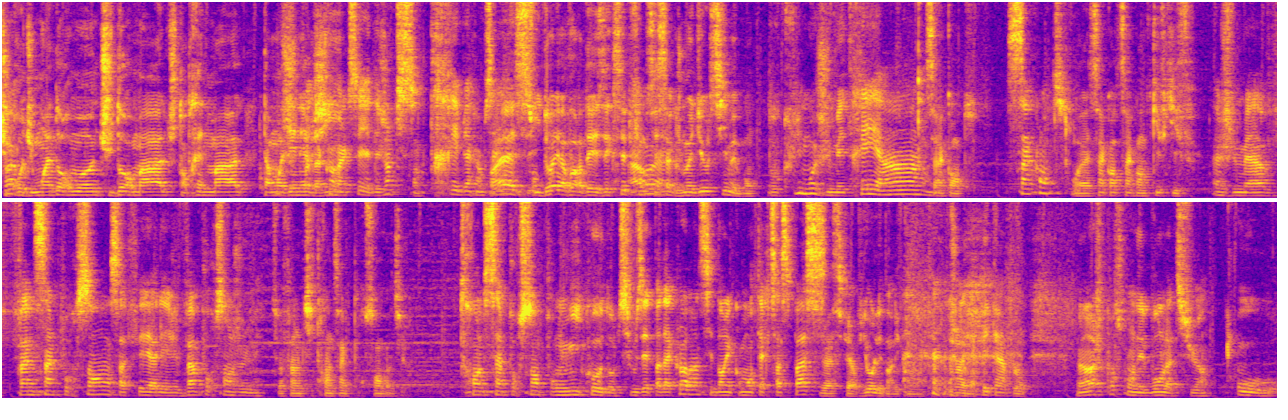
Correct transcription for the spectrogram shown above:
Tu Ouais. produis moins d'hormones, tu dors mal, tu t'entraînes mal, t'as moins Je suis pas d'énergie. d'accord avec ça, il y a des gens qui sont très bien comme ça. Ouais, sont- il doit y avoir des exceptions, Ah ouais. c'est ça que je me dis aussi, mais bon. Donc lui moi je lui mettrais un 50. 50. Ouais, 50-50, kiff kiff. Ah, Je lui mets un 25%, ça fait allez 20% je lui mets. Ça fait un petit 35%, on va dire. 35% pour Nico, donc si vous n'êtes pas d'accord, hein, c'est dans les commentaires que ça se passe. Il va se faire violer dans les commentaires. Gens, il va péter un plomb. Non, je pense qu'on est bon là-dessus. Hein. Oh.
